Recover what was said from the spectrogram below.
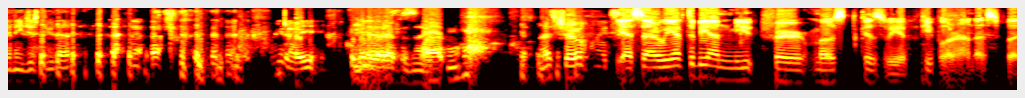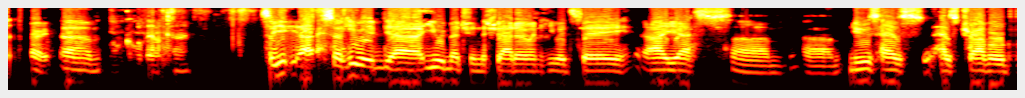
Didn't he just do that? You know, you, you know, that's, That's true. Yeah, sorry, we have to be on mute for most because we have people around us. But all right. Um, Cool down time. So you, uh, so he would, uh, you would mention the shadow, and he would say, "Ah, yes, um, um, news has has traveled."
